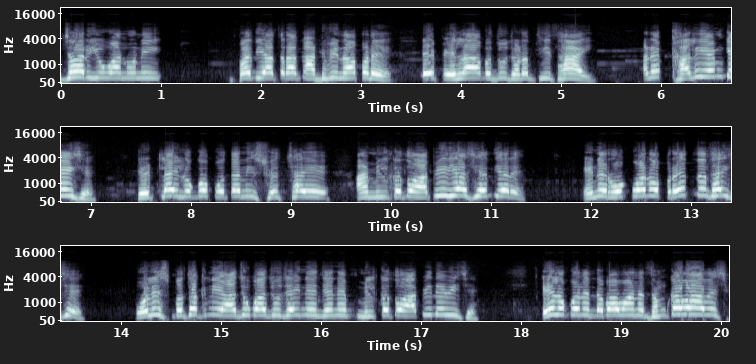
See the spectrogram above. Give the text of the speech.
હજાર યુવાનોની પદયાત્રા કાઢવી ના પડે, એ પહેલાં બધું ઝડપથી થાય. અને ખાલી એમ કહે છે, કેટલાય લોકો પોતાની સ્વેચ્છાએ આ મિલકતો આપી રહ્યા છે અત્યારે. એને રોકવાનો પ્રયત્ન થાય છે. પોલીસ મથકની આજુબાજુ જઈને જેને મિલકતો આપી દેવી છે એ લોકોને દબાવવા અને ધમકાવવા આવે છે.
